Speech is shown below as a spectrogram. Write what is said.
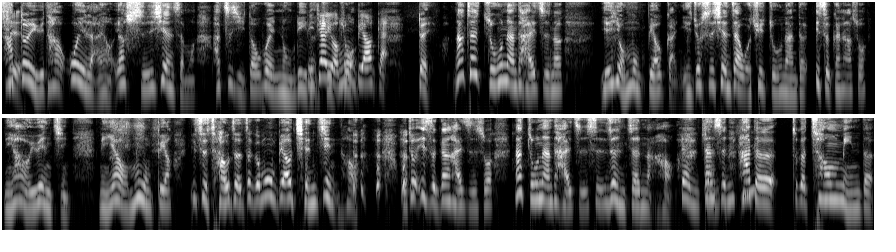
他对于他未来哦要实现什么，他自己都会努力的，比较有目标感。对，那在竹南的孩子呢，也有目标感，也就是现在我去竹南的，一直跟他说，你要有愿景，你要有目标，一直朝着这个目标前进哈。我就一直跟孩子说，那竹南的孩子是认真呐哈，认真，但是他的。这个聪明的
